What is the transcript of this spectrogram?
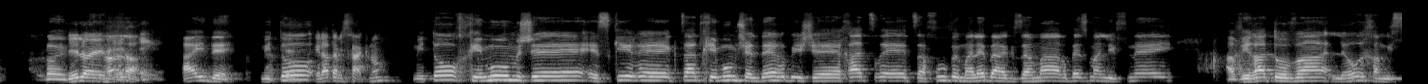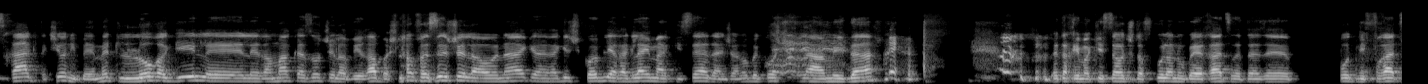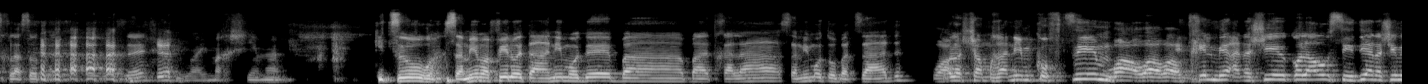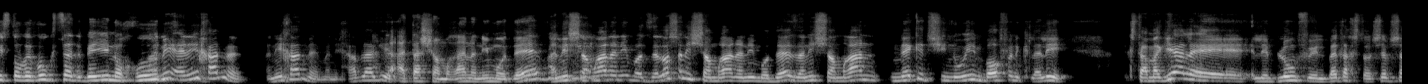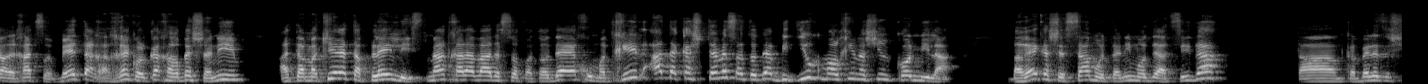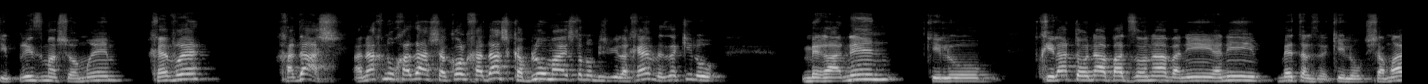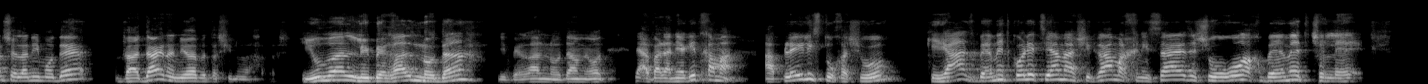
לא, מי לא הבין? יאללה. היידה, מתוך, תחילת המשחק, נו. מתוך חימום שהזכיר אה, קצת חימום של דרבי ש-11 צפוף ומלא בהגזמה הרבה זמן לפני, אווירה טובה לאורך המשחק. תקשיב, אני באמת לא רגיל אה, לרמה כזאת של אווירה בשלב הזה של העונה, כי אני רגיל שכואב לי הרגליים מהכיסא עדיין, שאני לא בכושר לעמידה. בטח עם הכיסאות שדפקו לנו ב-11, את איזה פוד נפרד צריך לעשות. את זה. וואי, מחשימה. קיצור, שמים אפילו את האני מודה בהתחלה, שמים אותו בצד, וואו. כל השמרנים קופצים, וואו, וואו, וואו. התחיל מאנשים, כל ה-OCD, אנשים הסתובבו קצת באי נוחות, אני אני אחד מהם. אני אחד מהם, אני חייב להגיד. אתה שמרן, אני מודה. אני שמרן, אני מודה. זה לא שאני שמרן, אני מודה, זה אני שמרן נגד שינויים באופן כללי. כשאתה מגיע לבלומפילד, בטח כשאתה יושב שער 11, בטח אחרי כל כך הרבה שנים, אתה מכיר את הפלייליסט מההתחלה ועד הסוף, אתה יודע איך הוא מתחיל, עד דקה 12 אתה יודע בדיוק מה הולכים לשיר כל מילה. ברגע ששמו את אני מודה הצידה, אתה מקבל איזושהי פריזמה שאומרים, חבר'ה, חדש, אנחנו חדש, הכל חדש, קבלו מה יש לנו בשבילכם, וזה כאילו מרענן, כאילו, תחילת עונה, בת זונה, ואני אני מת על זה, כאילו, שמרן של אני מודה, ועדיין אני אוהב את השינוי החדש. יובל, ליברל נודע? ליברל נודע מאוד. לא, אבל אני אגיד לך מה, הפלייליסט הוא חשוב, כי אז באמת כל יציאה מהשגרה מכניסה איזשהו רוח באמת של אה,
